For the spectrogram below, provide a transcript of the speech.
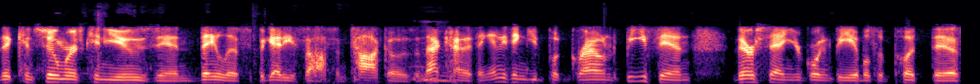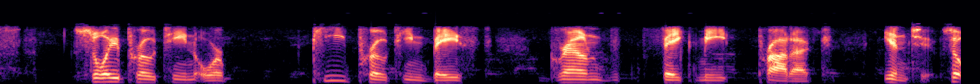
that consumers can use in they list spaghetti sauce and tacos and that mm. kind of thing. Anything you'd put ground beef in, they're saying you're going to be able to put this soy protein or pea protein based ground fake meat product into. So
